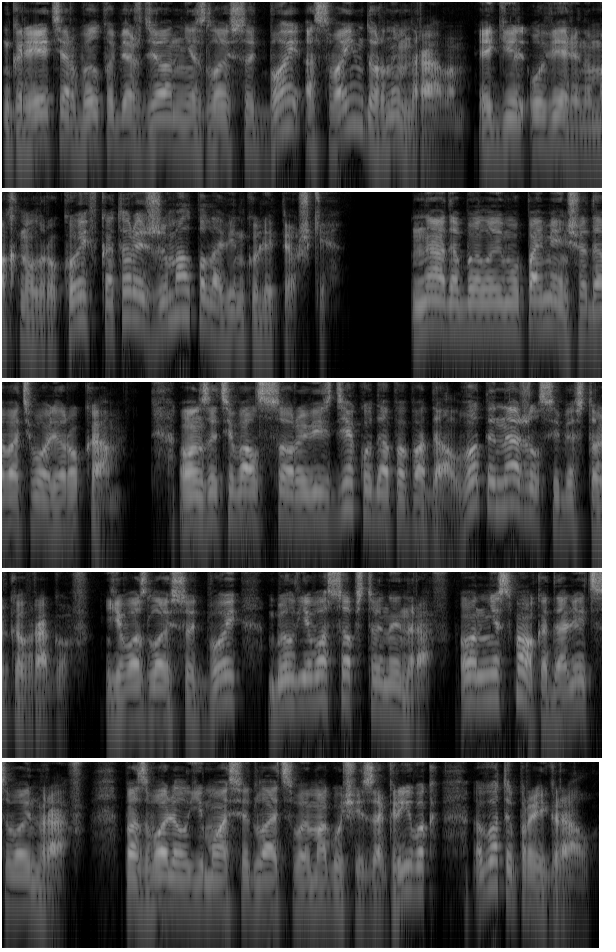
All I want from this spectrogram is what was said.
Гретер был побежден не злой судьбой, а своим дурным нравом. Эгиль уверенно махнул рукой, в которой сжимал половинку лепешки. Надо было ему поменьше давать воли рукам. Он затевал ссоры везде, куда попадал, вот и нажил себе столько врагов. Его злой судьбой был его собственный нрав. Он не смог одолеть свой нрав, позволил ему оседлать свой могучий загривок, вот и проиграл.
